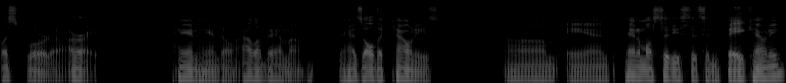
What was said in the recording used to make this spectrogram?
West Florida. All right. Panhandle, Alabama. It has all the counties. Um, and Panama City sits in Bay County.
